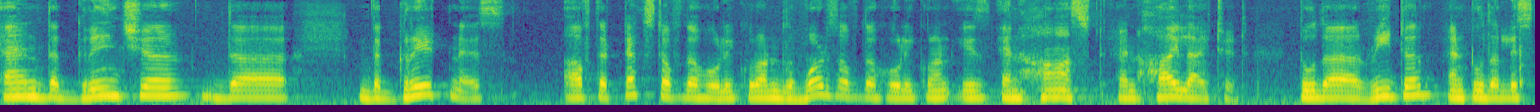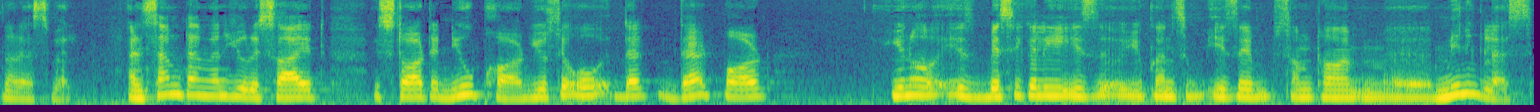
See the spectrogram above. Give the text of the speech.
And the grandeur the the greatness of the text of the holy quran the words of the holy quran is enhanced and highlighted to the reader and to the listener as well. And sometimes when you recite, start a new part, you say, oh, that, that part, you know, is basically is you can is a sometimes uh, meaningless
